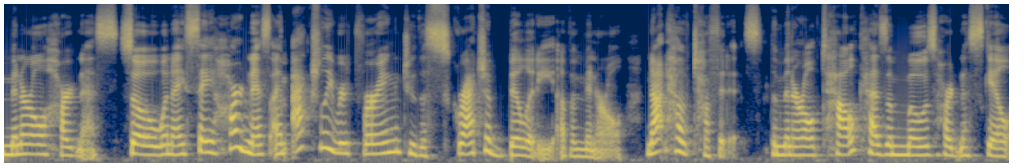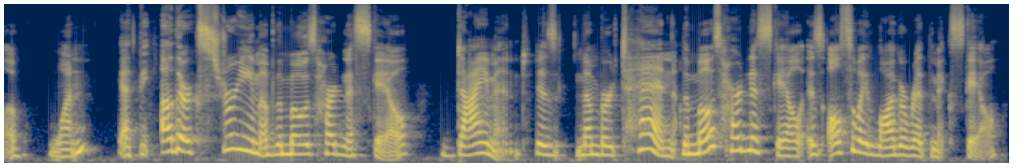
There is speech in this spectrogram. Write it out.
mineral hardness. So when I say hardness, I'm actually referring to the scratchability of a mineral, not how tough it is. The mineral talc has a Mohs hardness scale of 1. At the other extreme of the Mohs hardness scale, diamond is number 10. The Mohs hardness scale is also a logarithmic scale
